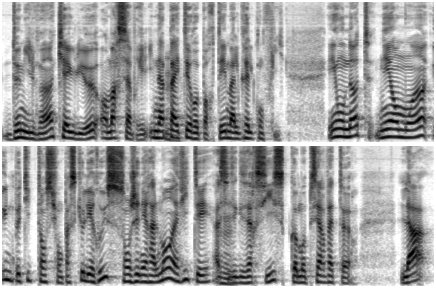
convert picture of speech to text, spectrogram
2020, qui a eu lieu en mars-avril. Il n'a pas hmm. été reporté malgré le conflit. Et on note néanmoins une petite tension, parce que les Russes sont généralement invités à ces hmm. exercices comme observateurs. Là,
